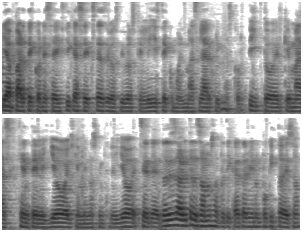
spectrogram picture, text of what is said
Y aparte con estadísticas extras de los libros que leíste, como el más largo, el más cortito, el que más gente leyó, el que menos gente leyó, etc. Entonces ahorita les vamos a platicar también un poquito de eso.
